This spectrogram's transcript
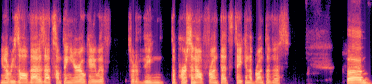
you know, resolve that? Is that something you're okay with sort of being the person out front that's taking the brunt of this? Um,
